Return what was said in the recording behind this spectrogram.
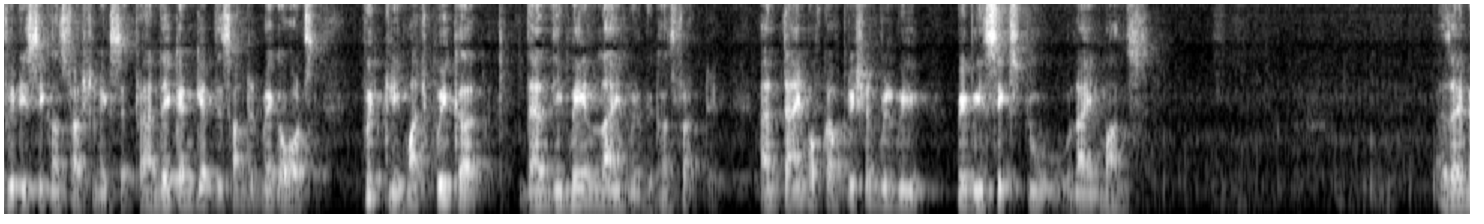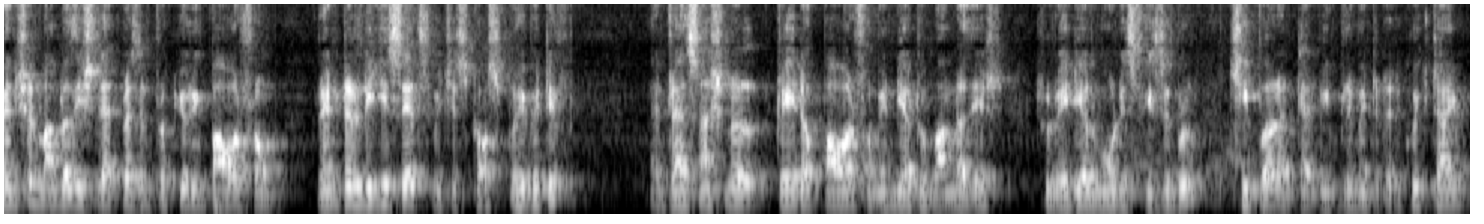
HVDC construction, etc. And they can get this 100 megawatts quickly, much quicker than the main line will be constructed. And time of completion will be maybe six to nine months. As I mentioned, Bangladesh is at present procuring power from rental DG which is cost prohibitive, and transnational trade of power from India to Bangladesh through radial mode is feasible, cheaper, and can be implemented at a quick time.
